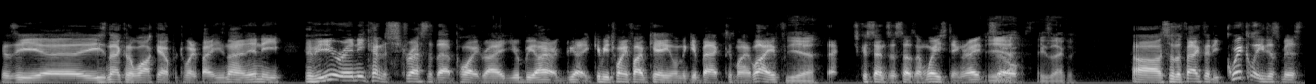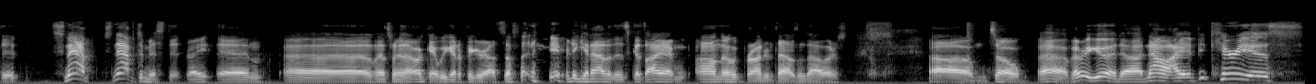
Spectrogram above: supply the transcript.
because he uh, he's not going to walk out for 25. He's not in any. If you're in any kind of stress at that point, right? You'll be all right. Great, give me 25k. Let me get back to my life. Yeah. That Cosenza says I'm wasting, right? Yeah, So, exactly. uh, so the fact that he quickly dismissed it, snap, snap to missed it, right? And uh, that's when I thought, okay, we got to figure out something here to get out of this because I am on the hook for hundred thousand dollars. Um, so uh, very good. Uh, now I'd be curious.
